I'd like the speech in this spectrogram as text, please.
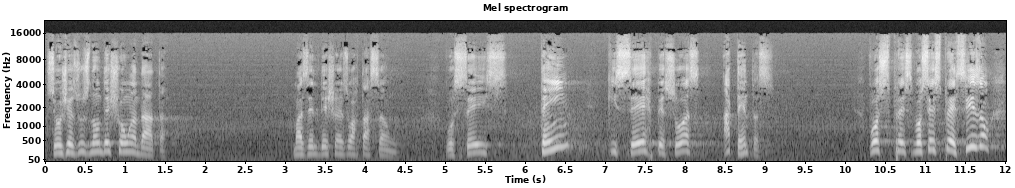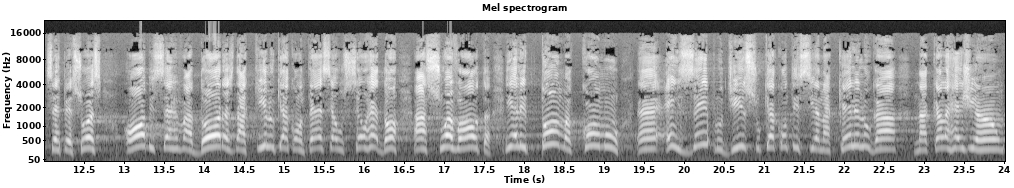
O Senhor Jesus não deixou uma data, mas ele deixou uma exortação. Vocês têm que ser pessoas atentas. Vocês precisam ser pessoas observadoras daquilo que acontece ao seu redor, à sua volta. E ele toma como é, exemplo disso o que acontecia naquele lugar, naquela região,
